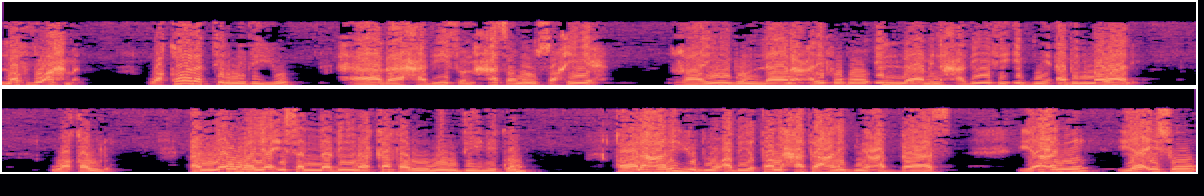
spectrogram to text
لفظ أحمد. وقال الترمذي هذا حديث حسن صحيح غريب لا نعرفه إلا من حديث ابن أبي الموالي. وقوله اليوم يئس الذين كفروا من دينكم؟ قال علي بن أبي طلحة عن ابن عباس يعني يئسوا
